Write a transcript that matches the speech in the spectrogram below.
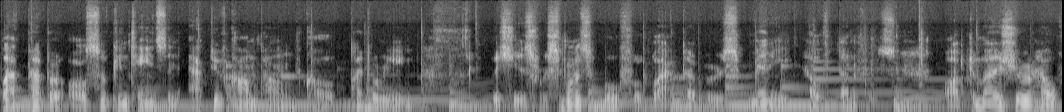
Black pepper also contains an active compound called piperine, which is responsible for black pepper's many health benefits. Optimize your health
